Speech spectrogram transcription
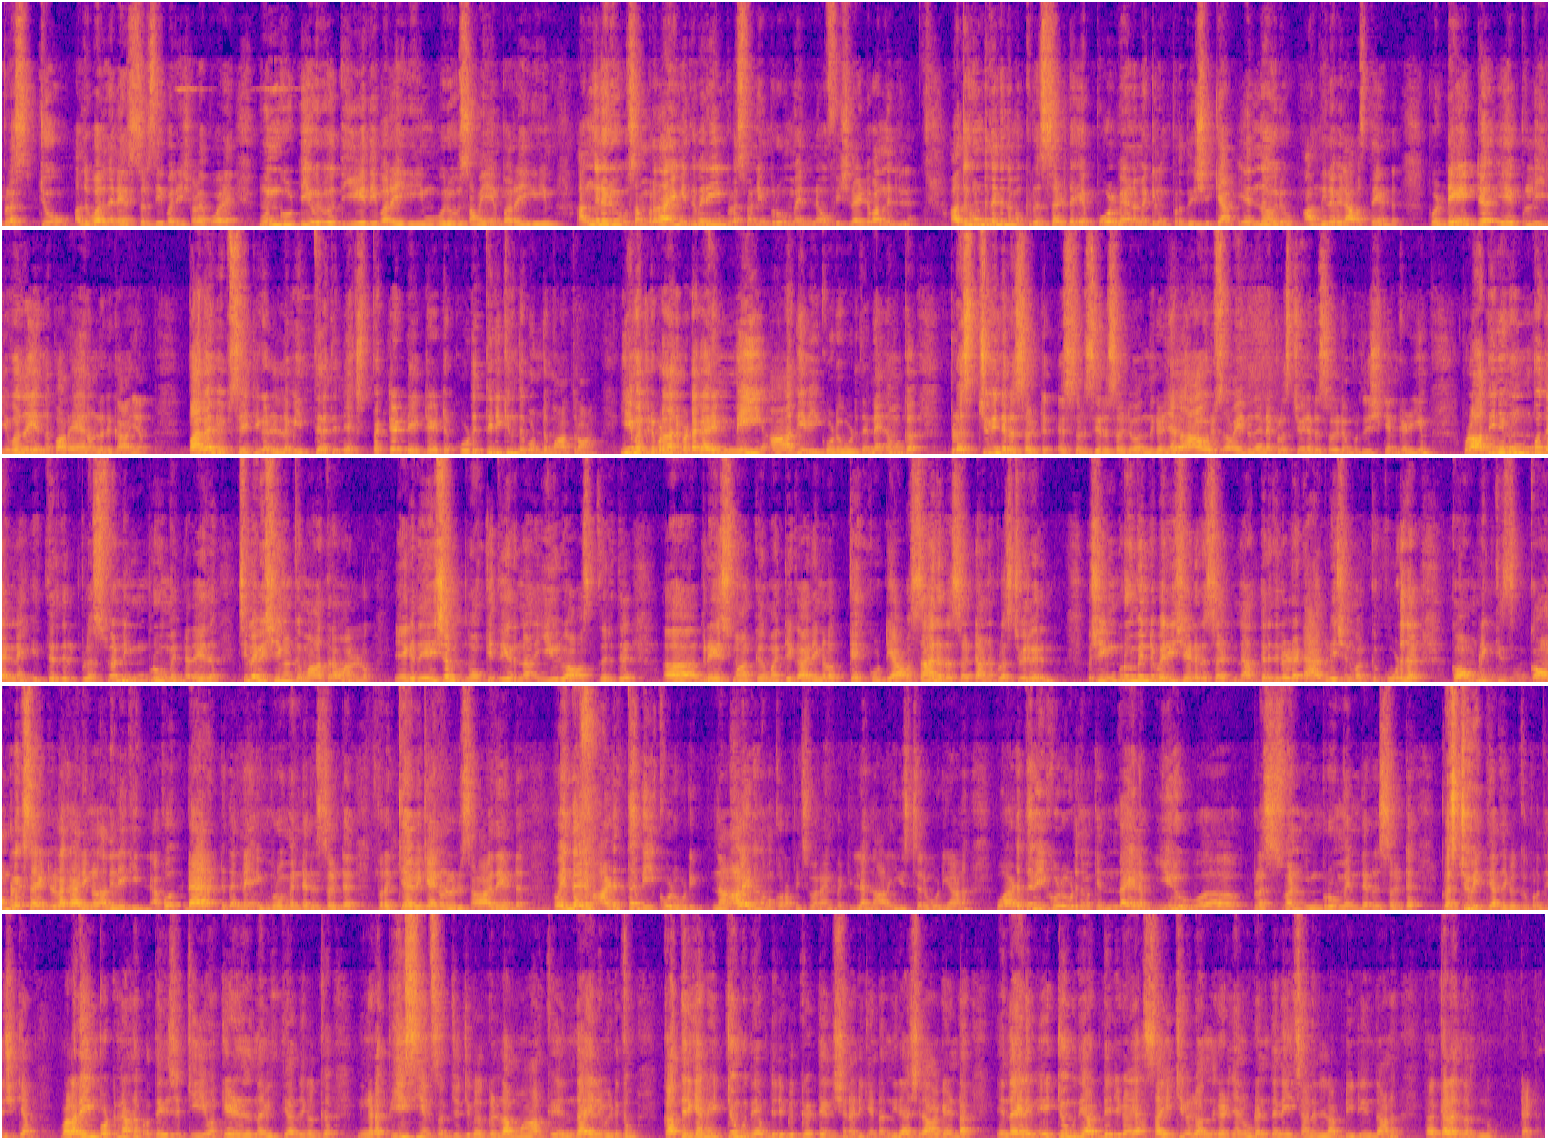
പ്ലസ് ടു അതുപോലെ തന്നെ എസ് എൽ സി പരീക്ഷകളെ പോലെ മുൻകൂട്ടി ഒരു തീയതി പറയുകയും ഒരു സമയം പറയുകയും അങ്ങനെ ഒരു സമ്പ്രദായം ഇതുവരെയും പ്ലസ് വൺ ഇമ്പ്രൂവ്മെന്റിന് ഒഫീഷ്യലായിട്ട് വന്നിട്ടില്ല. അതുകൊണ്ട് തന്നെ നമുക്ക് റിസൾട്ട് എപ്പോൾ വേണമെങ്കിലും പ്രതീക്ഷിക്കാം എന്ന ഒരു നിലവിലെ അവസ്ഥയുണ്ട്. അപ്പോൾ ഡേറ്റ് ഏപ്രിൽ ഇരുപത് എന്ന് പറയാനുള്ള ഒരു കാര്യം പല വെബ്സൈറ്റുകളിലും ഇത്തരത്തിൽ എക്സ്പെക്റ്റഡ് ഡേറ്റ് ആയിട്ട് കൊടുത്തിരിക്കുന്നത് കൊണ്ട് മാത്രമാണ്. ഇനി മറ്റൊരു പ്രധാനപ്പെട്ട കാര്യം മെയ് ആദ്യ വീക്കോട് കൂടി തന്നെ നമുക്ക് പ്ലസ് ടുവിന്റെ result S L C result വന്നു കഴിഞ്ഞാൽ ആ ഒരു സമയത്ത് തന്നെ പ്ലസ് ടുവിന്റെ റിസൾട്ടും പ്രതീക്ഷിക്കാൻ കഴിയും. അപ്പോൾ അതിനു മുമ്പ് തന്നെ ഇത്തരത്തിൽ പ്ലസ് വൺ ഇംപ്രൂവ്മെന്റ് അതായത് ചില വിഷയങ്ങൾക്ക് മാത്രമാണല്ലോ ഏകദേശം നോക്കി തീർന്ന ഈ ഒരു അവസരത്തിൽ ഗ്രേസ് മാർക്ക് മറ്റു കാര്യങ്ങളൊക്കെ കൂട്ടി അവസാന റിസൾട്ടാണ് പ്ലസ് ടുവിൽ വരുന്നത്. പക്ഷേ ഇംപ്രൂവ്മെന്റ് പരീക്ഷയുടെ റിസൾട്ടിന് അത്തരത്തിലുള്ള ടാബ്ലേഷൻ വർക്ക് കൂടുതൽ കോംപ്ലിക്സ് കോംപ്ലക്സ് ആയിട്ടുള്ള കാര്യങ്ങൾ അതിലേക്ക് ഇല്ല. അപ്പോൾ ഡയറക്റ്റ് തന്നെ ഇംപ്രൂവ്മെന്റ് റിസൾട്ട് പ്രഖ്യാപിക്കാനുള്ള ഒരു സാധ്യതയുണ്ട്. അപ്പോൾ എന്തായാലും അടുത്ത വീക്കോട് കൂടി നാളെ നമുക്ക് ഉറപ്പിച്ച് പറയാൻ പറ്റില്ല. നാളെ ഈസ്റ്റർ കൂടിയാണ് അപ്പോൾ അടുത്ത വീക്കോട് കൂടി നമുക്ക് എന്തായാലും ഈ ഒരു plus one improvement result plus two വിദ്യാർത്ഥികൾക്ക് പ്രതീക്ഷിക്കാം. വളരെ ഇമ്പോർട്ടന്റ് ആണ്. പ്രത്യേകിച്ച് കീമൊക്കെ എഴുതുന്ന വിദ്യാർത്ഥികൾക്ക് നിങ്ങളുടെ പി സി എം സബ്ജക്റ്റുകൾക്കുള്ള മാർക്ക് എന്തായാലും എടുക്കും. കാത്തിരിക്കാം. ഏറ്റവും പുതിയ അപ്ഡേറ്റുകൾക്ക് ടെൻഷൻ അടിക്കേണ്ട നിരാശരാകേണ്ട. എന്തായാലും ഏറ്റവും പുതിയ അപ്ഡേറ്റുകൾ സൈറ്റുകൾ വന്നു കഴിഞ്ഞാൽ ഉടൻ തന്നെ ഈ ചാനലിൽ അപ്ഡേറ്റ് ചെയ്യുന്നതാണ്. തൽക്കാലം നിർത്തുന്നു. ടാറ്റ.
